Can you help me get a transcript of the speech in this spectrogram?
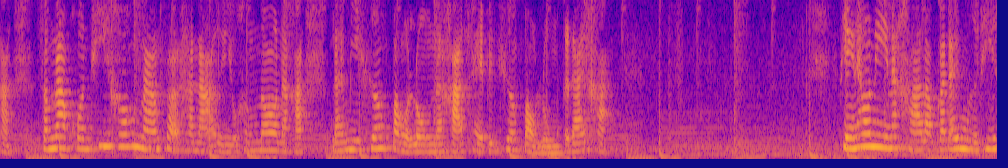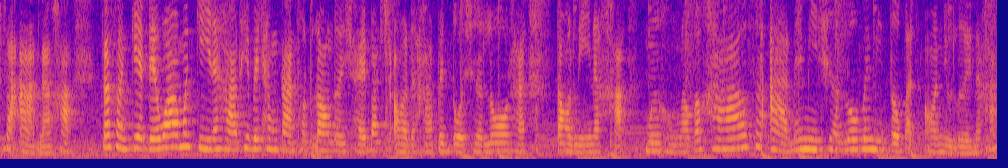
ค่ะสำหรับคนที่เข้าห้องน้ำสาธารณะหรืออยู่ข้างนอกนะคะ และมีเครื่องเป่าลมนะคะ ใช้เป็นเครื่องเป่าลมก็ได้ค่ะเพียงเท่านี้นะคะ เราก็ได้มือที่สะอาดแล้วค่ะ จะสังเกตได้ว่าเมื่อกี้นะคะ ที่ไปทำการทดลองโดยใช้บัชออนนะคะ เป็นตัวเชื้อโรคนะคะตอนนี้นะคะ มือของเราก็ขาวสะอาดไม่มีเชื้อโรคไม่มีตัวบัชออนอยู่เลยนะคะ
